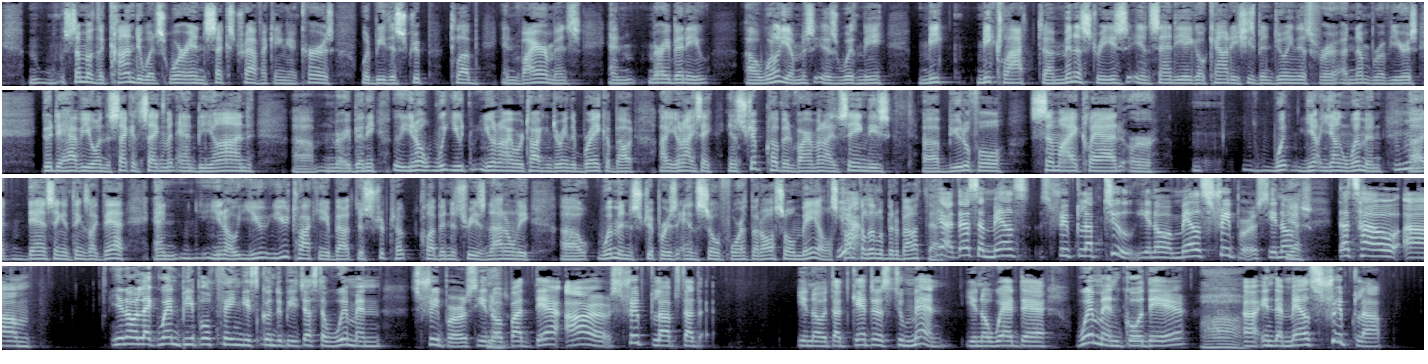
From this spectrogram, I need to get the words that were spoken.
Some of the conduits wherein sex trafficking occurs would be the strip club environments, and Meribeny uh, Williams is with me. Meek, Meeklat uh, Ministries in San Diego County. She's been doing this for a number of years. Good to have you on the second segment and beyond, um, Meribeny. You know, we, you, you and I were talking during the break about, uh, you and I say, in strip club environment, I'm seeing these uh, beautiful semi-clad or young women uh, dancing and things like that. And you know, you you're talking about the strip club industry is not only uh, women strippers and so forth, but also males. Talk a little bit about that. Yeah, that's a male strip club too. You know, male strippers. You know, Yes. that's how. Um, you know, like when people think it's going to be just a women strippers. You know, Yes. but there are strip clubs that, you know, that caters to men. You know, where the women go there Ah. uh, in the male strip club.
